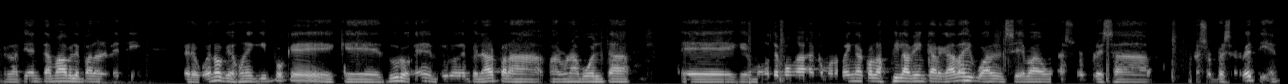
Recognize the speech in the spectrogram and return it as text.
relativamente amable para el Betis, pero bueno, que es un equipo que, que es duro, ¿eh? Es duro de pelar para, para una vuelta eh, que como no te ponga, como no venga con las pilas bien cargadas, igual se lleva una sorpresa, una sorpresa el Betis, ¿eh?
